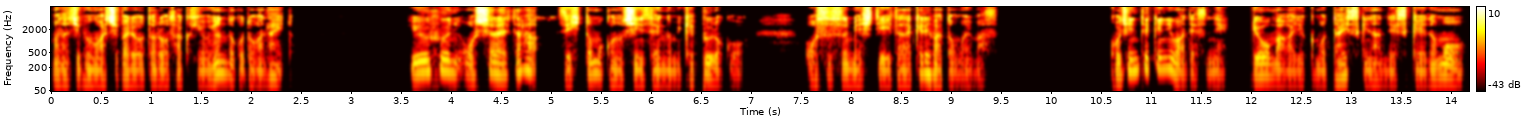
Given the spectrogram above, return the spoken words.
まだ自分は司馬遼太郎作品を読んだことがないというふうにおっしゃられたら、ぜひともこの新選組結風録をお勧めしていただければと思います。個人的にはですね、龍馬が行くも大好きなんですけれども、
